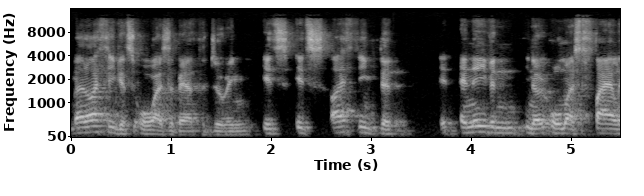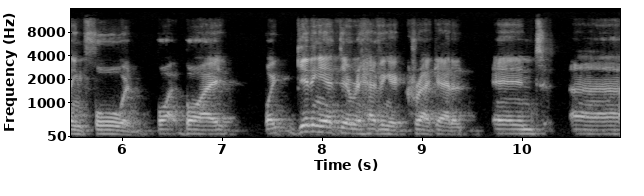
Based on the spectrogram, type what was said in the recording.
Man, I think it's always about the doing. It's it's. I think that, it, and even you know, almost failing forward by by by getting out there and having a crack at it. And uh,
